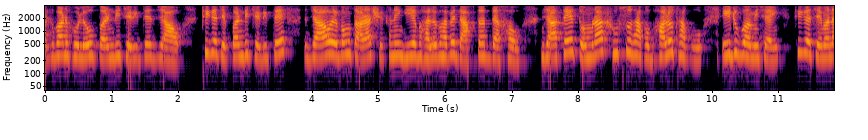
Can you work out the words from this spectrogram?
একবার হলেও পন্ডিচেরিতে যাও, ঠিক আছে? পন্ডিচেরিতে যাও এবং তারা সেখানে গিয়ে ভালোভাবে ডাক্তার দেখাও, যাতে তোমরা সুস্থ থাকো, ভালো থাকো। এইটুকু আমি চাই, ঠিক আছে? মানে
